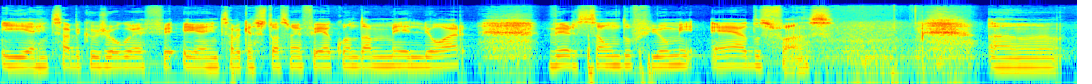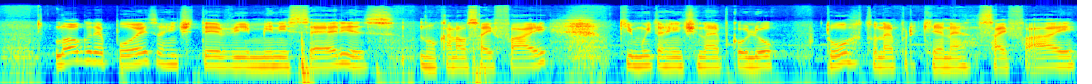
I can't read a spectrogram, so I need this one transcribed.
E a gente sabe que o jogo é fe... a gente sabe que a situação é feia quando a melhor versão do filme é a dos fãs. Uh, logo depois a gente teve minisséries no canal Sci-Fi que muita gente na época olhou torto, né? Porque, né, sci-fi,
